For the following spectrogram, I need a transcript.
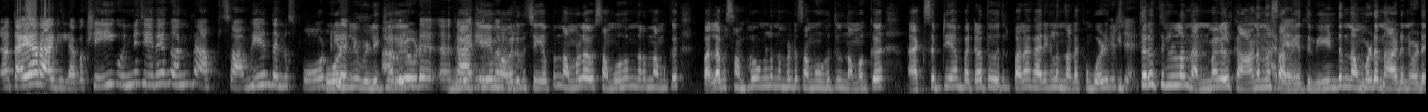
തയ്യാറാകില്ല. പക്ഷെ ഈ കുഞ്ഞ് ചെയ്തതെന്ന് പറഞ്ഞാൽ ആ സമയം തന്നെ സ്പോട്ടിൽ അവരോട് കാര്യം അവരത് ചെയ്യും അപ്പം നമ്മളെ സമൂഹം എന്ന് പറഞ്ഞാൽ നമുക്ക് പല സംഭവങ്ങളും നമ്മുടെ സമൂഹത്തിൽ നമുക്ക് അക്സെപ്റ്റ് ചെയ്യാൻ പറ്റാത്ത വിധത്തിൽ പല കാര്യങ്ങളും നടക്കുമ്പോഴും ഇത്തരത്തിലുള്ള നന്മകൾ കാണുന്ന സമയത്ത് വീണ്ടും നമ്മുടെ നാടിനോട്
